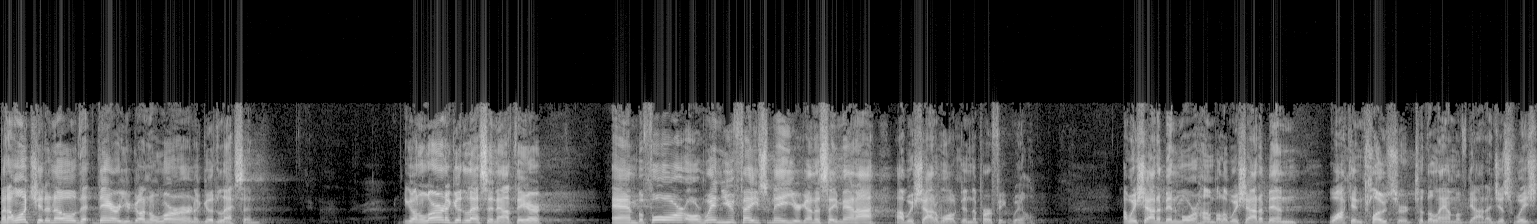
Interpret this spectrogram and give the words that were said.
but I want you to know that there you're going to learn a good lesson. You're going to learn a good lesson out there. And before or when you face me, you're going to say, Man, I, I wish I'd have walked in the perfect will. I wish I'd have been more humble. I wish I'd have been walking closer to the Lamb of God. I just wish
